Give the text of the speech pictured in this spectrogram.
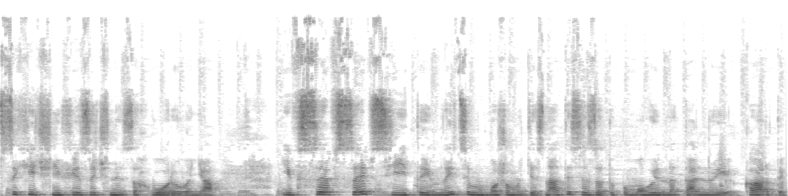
психічні, фізичні захворювання. І все, все, всі таємниці ми можемо дізнатися за допомогою натальної карти.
